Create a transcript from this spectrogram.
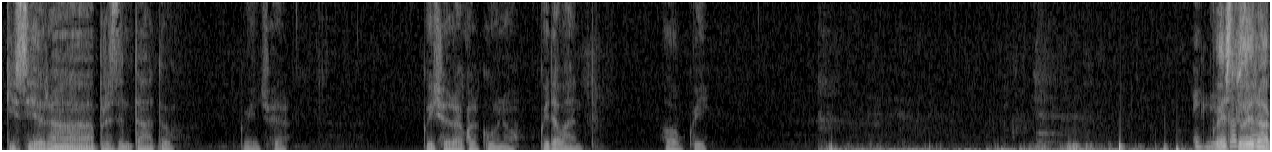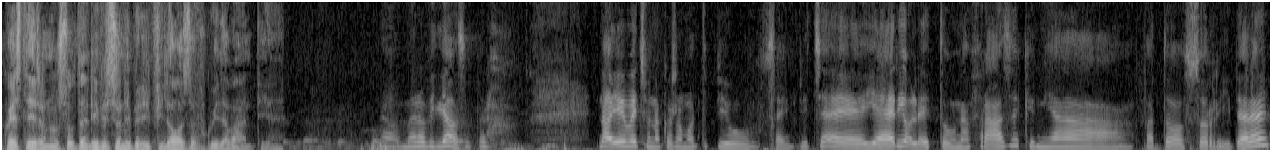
Chi si era presentato? Qui c'era, qui c'era qualcuno, qui davanti. Oh, qui. Era, queste erano soltanto riflessioni per il filosofo qui davanti. Eh. No, meraviglioso però. No, io invece una cosa molto più semplice. Ieri ho letto una frase che mi ha fatto sorridere,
